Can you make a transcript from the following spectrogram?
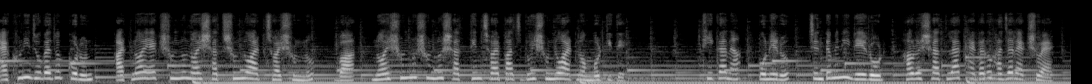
এখনই যোগাযোগ করুন আট নয় এক শূন্য নয় সাত শূন্য আট ছয় শূন্য বা নয় শূন্য শূন্য সাত তিন ছয় পাঁচ দুই শূন্য আট নম্বরটিতে। ঠিকানা, পনেরো চিন্তামিনী ডে রোড, হাওড়া সাত লাখ এগারো হাজার একশো এক।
